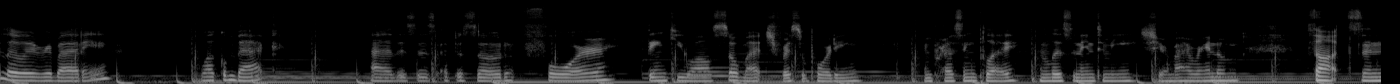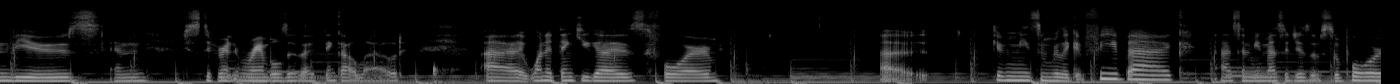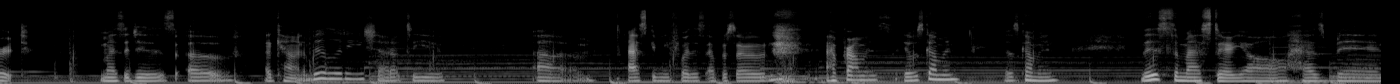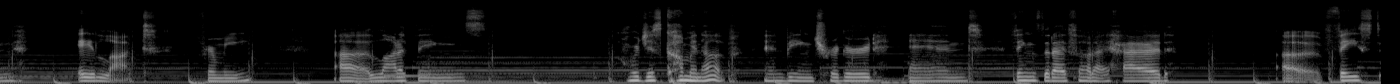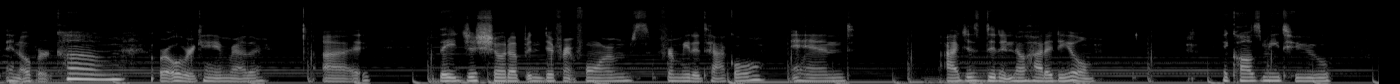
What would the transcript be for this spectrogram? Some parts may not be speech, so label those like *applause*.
Hello, everybody. Welcome back. Uh, this is episode four. Thank you all so much for supporting and pressing play and listening to me share my random thoughts and views and just different rambles as I think out loud. I want to thank you guys for uh, giving me some really good feedback, uh, sending me messages of support messages of accountability. Shout out to you. Um, asking me for this episode. *laughs* I promise it was coming. It was coming. This semester, y'all, has been a lot for me. Uh, a lot of things were just coming up and being triggered, and things that I thought I had uh, faced and overcome, or overcame rather, I they just showed up in different forms for me to tackle and I just didn't know how to deal. It caused me to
